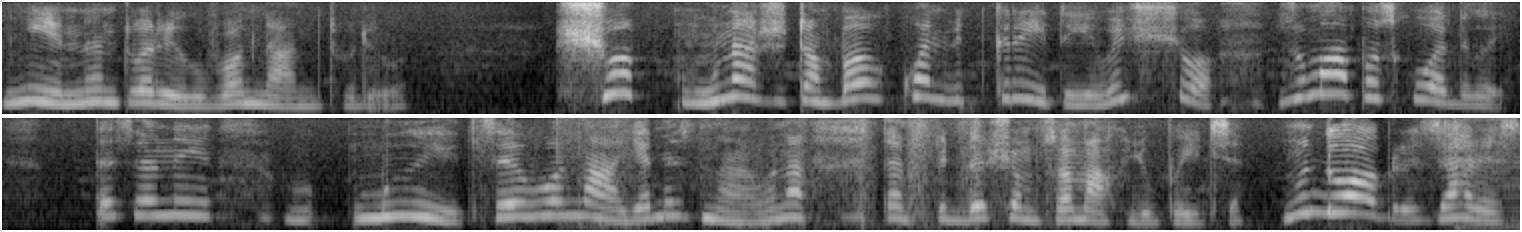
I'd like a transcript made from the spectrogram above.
Ні, не натворили, вона натворила. Що? У нас же там балкон відкритий. Ви що? З ума посходили? Та це не ми, це вона, я не знаю. Вона там під дощом сама хлюпається. Ну добре, зараз.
